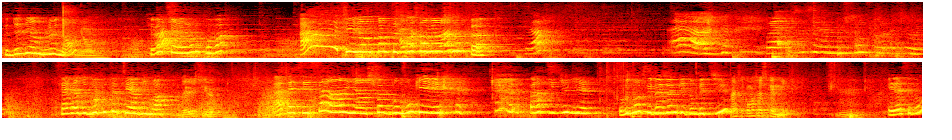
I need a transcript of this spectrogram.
qui devient bleue, non Non. Fais voir, tire la langue pour voir. Ah, tu es en train de te transformer en soupe Tu vois Ah Ouais, ça c'est le souffle assuré. Ça a l'air de beaucoup te plaire, dis-moi. Délicieux. Ah bah c'est ça, hein, il y a un choix de bonbons qui est particulier. Heureusement que c'est pas jaune qui est tombé dessus. Ah, ça commence à se calmer. Hmm. Et là c'est bon?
